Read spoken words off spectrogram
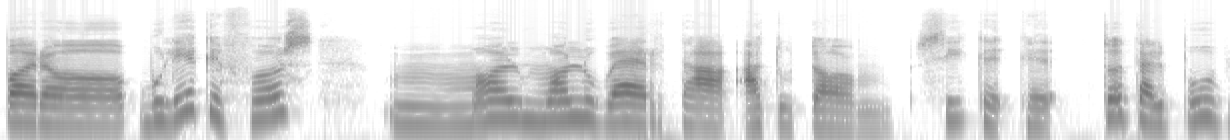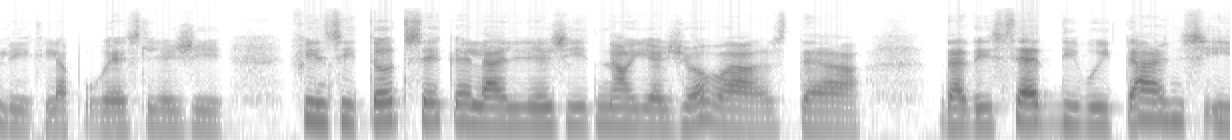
però volia que fos molt, molt oberta a tothom, sí? que, que tot el públic la pogués llegir. Fins i tot sé que l'han llegit noies joves de, de 17-18 anys i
